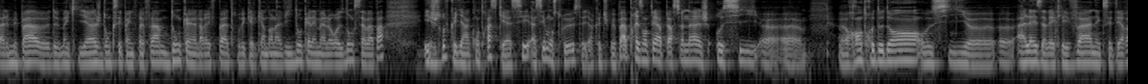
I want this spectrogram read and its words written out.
elle met pas euh, de maquillage, donc c'est pas une vraie femme, donc elle n'arrive pas à trouver quelqu'un dans la vie, donc elle est malheureuse, donc ça va pas. Et je trouve qu'il y a un contraste qui est assez assez monstrueux, c'est-à-dire que tu peux pas présenter un personnage aussi rentre dedans, aussi à l'aise avec les vannes, etc.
